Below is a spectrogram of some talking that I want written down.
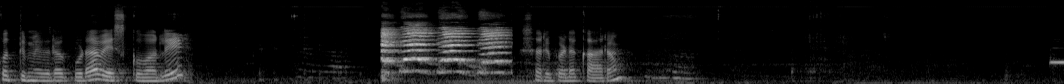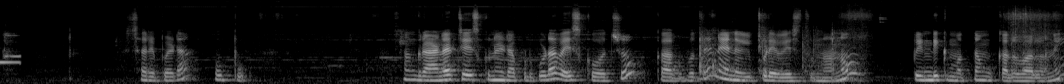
కొత్తిమీర కూడా వేసుకోవాలి. సరిపడా కారం. సరిపడా ఉప్పు. గ్రైండర్ చేసుకునేటప్పుడు కూడా వేసుకోవచ్చు. కాకపోతే నేను ఇప్పుడే వేస్తున్నాను. పిండికి మొత్తం కలవాలని.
